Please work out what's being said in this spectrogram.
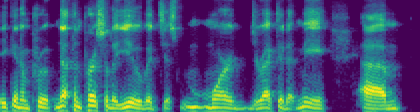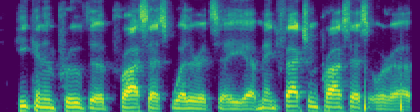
he can improve, nothing personal to you, but just more directed at me. Um, he can improve the process, whether it's a, a, manufacturing process or a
